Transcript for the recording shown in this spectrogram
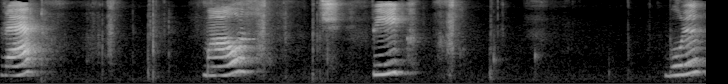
rat, mouse, pig, bull,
